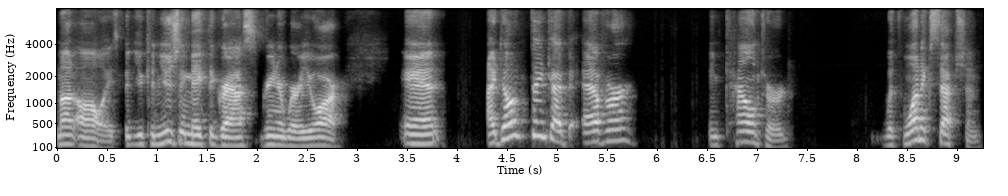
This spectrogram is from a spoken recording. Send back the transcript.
not always, but you can usually make the grass greener where you are. And I don't think I've ever encountered, with one exception,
